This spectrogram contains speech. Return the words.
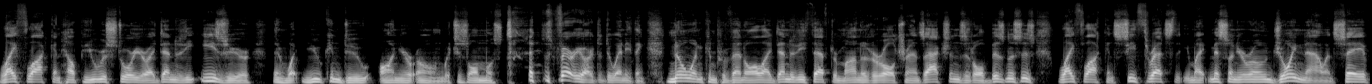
LifeLock can help you restore your identity easier than what you can do on your own, which is almost it's very hard to do anything. No one can prevent all identity theft or monitor all transactions at all businesses. LifeLock can see threats that you might miss on your own. Join now and save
